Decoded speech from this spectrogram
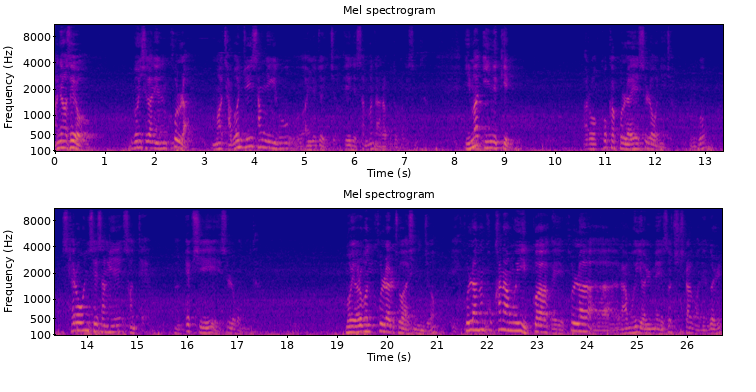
안녕하세요. 이번 시간에는 콜라, 아마 자본주의 상징으로 알려져 있죠. 이에 대해서 한번 알아보도록 하겠습니다. 이 맛, 이 느낌. 바로 코카콜라의 슬로건이죠. 그리고 새로운 세상의 선택. 펩시의 슬로건입니다. 뭐 여러분 콜라를 좋아하시는지요? 예, 콜라는 코카나무의 잎과 예, 콜라 나무의 열매에서 추출한 원액을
